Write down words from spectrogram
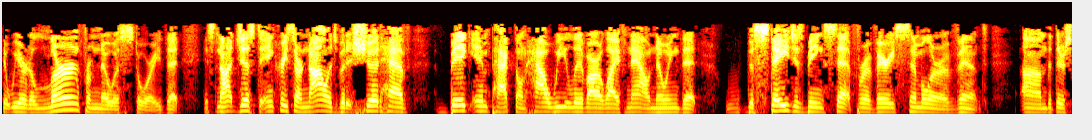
That we are to learn from Noah's story. That it's not just to increase our knowledge, but it should have big impact on how we live our life now, knowing that the stage is being set for a very similar event um, that there's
